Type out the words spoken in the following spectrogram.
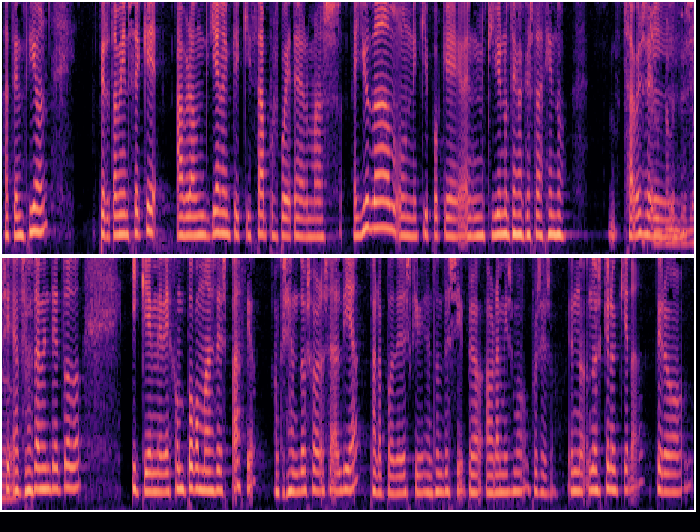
atención, pero también sé que habrá un día en el que quizá pues voy a tener más ayuda, un equipo que, en el que yo no tenga que estar haciendo, ¿sabes? El- Absolutamente sí, todo. absolutamente todo, y que me deje un poco más de espacio, aunque sean dos horas al día, para poder escribir. Entonces sí, pero ahora mismo, pues eso. No, no es que no quiera, pero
